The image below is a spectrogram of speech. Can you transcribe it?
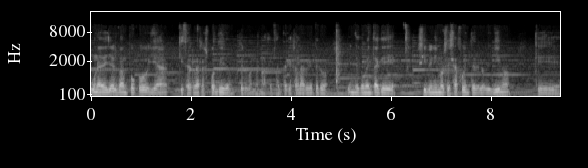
Una de ellas va un poco, ya quizás la has respondido, pero bueno, no hace falta que se alargue, pero me comenta que si venimos de esa fuente de lo divino, que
